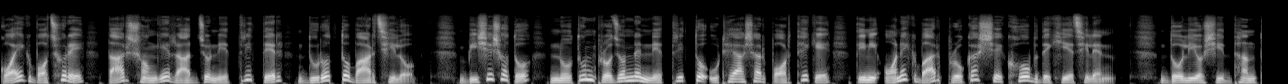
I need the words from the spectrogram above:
কয়েক বছরে তার সঙ্গে রাজ্য নেতৃত্বের দূরত্ব বাড়ছিল। বিশেষত নতুন প্রজন্মের নেতৃত্ব উঠে আসার পর থেকে তিনি অনেকবার প্রকাশ্যে ক্ষোভ দেখিয়েছিলেন। দলীয় সিদ্ধান্ত,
